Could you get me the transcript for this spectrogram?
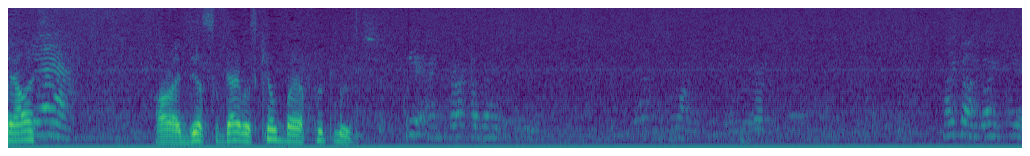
Alex? yeah. All right, this guy was killed by a footloose. Michael, I'm going here.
